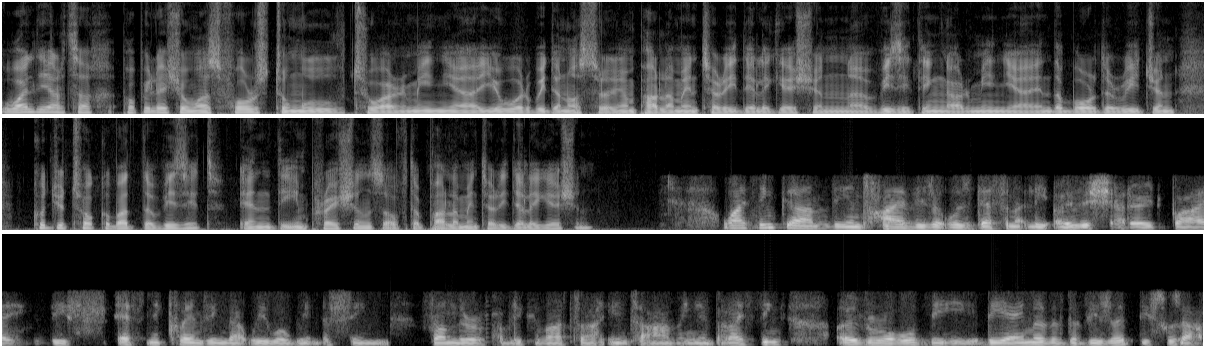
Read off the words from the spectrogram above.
while the Artsakh population was forced to move to Armenia, you were with an Australian parliamentary delegation uh, visiting Armenia and the border region. Could you talk about the visit and the impressions of the parliamentary delegation? Well, I think um, the entire visit was definitely overshadowed by this ethnic cleansing that we were witnessing from the Republic of Artsakh into Armenia. But I think overall, the, the aim of the visit, this was our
